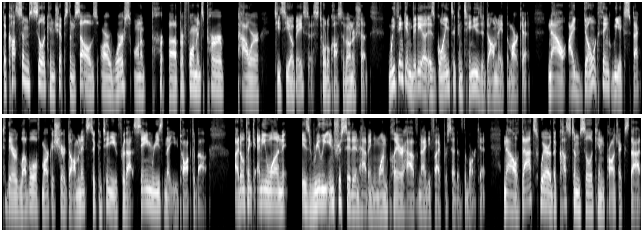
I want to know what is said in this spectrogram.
the custom silicon chips themselves are worse on a per, uh, performance per power TCO basis, total cost of ownership. We think NVIDIA is going to continue to dominate the market. Now, I don't think we expect their level of market share dominance to continue for that same reason that you talked about. I don't think anyone is really interested in having one player have 95% of the market. Now, that's where the custom silicon projects that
